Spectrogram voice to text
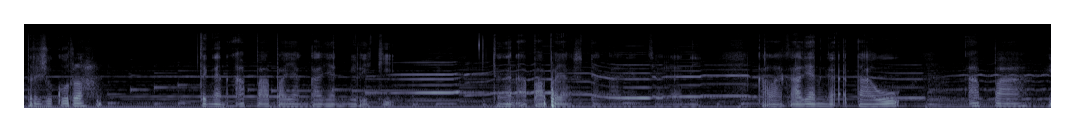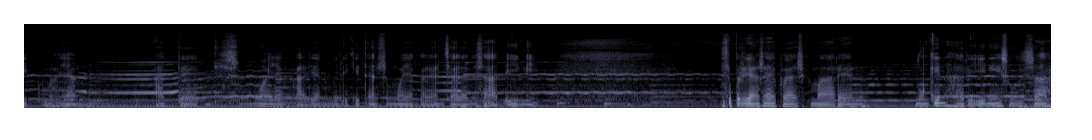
bersyukurlah dengan apa-apa yang kalian miliki, dengan apa-apa yang sedang kalian jalani. Kalau kalian nggak tahu apa hikmah yang ada di semua yang kalian miliki dan semua yang kalian jalani saat ini. Seperti yang saya bahas kemarin, mungkin hari ini susah,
